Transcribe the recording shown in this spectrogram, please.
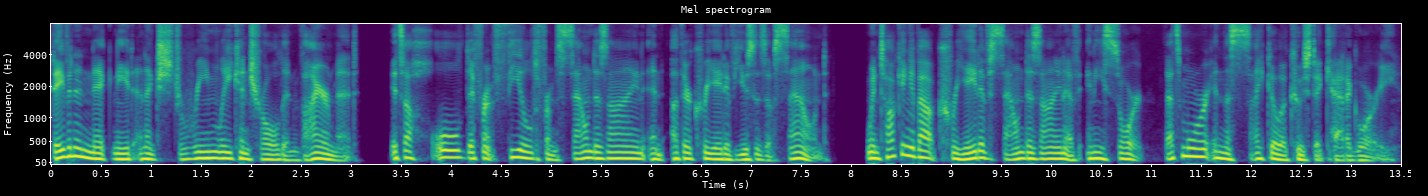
David and Nick need an extremely controlled environment. It's a whole different field from sound design and other creative uses of sound. When talking about creative sound design of any sort, that's more in the psychoacoustic category.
